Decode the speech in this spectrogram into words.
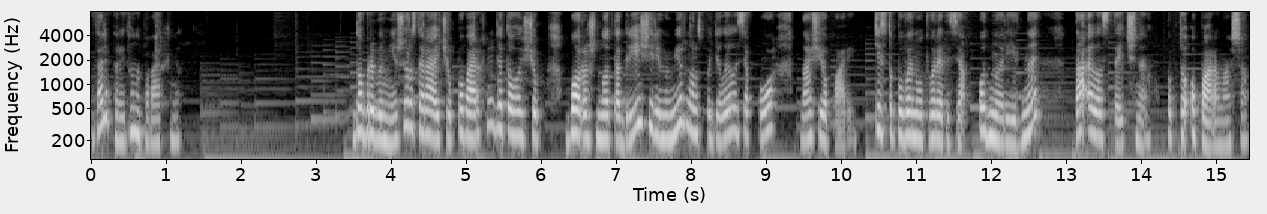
далі перейду на поверхню. Добре вимішую, розтираючи поверхню для того, щоб борошно та дріжджі рівномірно розподілилися по нашій опарі. Тісто повинно утворитися однорідне та еластичне, тобто опара наша.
